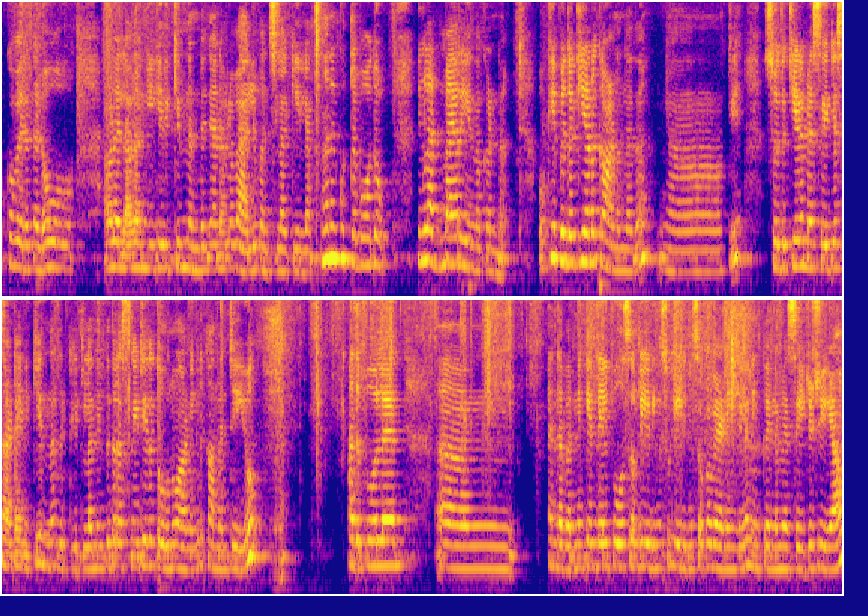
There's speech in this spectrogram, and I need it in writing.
ഒക്കെ വരുന്നുണ്ട്. ഓ അവളെല്ലാവരും അംഗീകരിക്കുന്നുണ്ട്. ഞാൻ അവളെ വാല്യൂ മനസ്സിലാക്കിയില്ല. അങ്ങനെ കുറ്റബോധവും നിങ്ങൾ അഡ്മയർ ചെയ്യുന്നൊക്കെ ഉണ്ട്. ഓക്കെ ഇപ്പോൾ ഇതൊക്കെയാണ് കാണുന്നത്. ഓക്കെ സോ ഇതൊക്കെയാണ് മെസ്സേജസ് ആയിട്ട് എനിക്ക് ഇന്ന് കിട്ടിയിട്ടുള്ളത്. നിങ്ങൾക്ക് ഇത് റെസ്നേറ്റ് ചെയ്ത് തോന്നുവാണെങ്കിൽ കമന്റ് ചെയ്യൂ. അതുപോലെ എന്താ പറയുക നിങ്ങൾക്ക് എന്തെങ്കിലും പേഴ്സണൽ റീഡിങ്സും ഹീലിങ്സും ഒക്കെ വേണമെങ്കിൽ നിങ്ങൾക്ക് എന്നെ മെസ്സേജ് ചെയ്യാം.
